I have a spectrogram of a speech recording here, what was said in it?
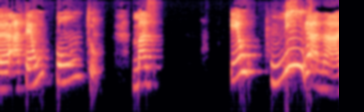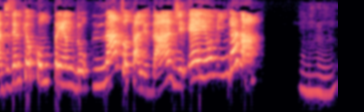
uh, até um ponto. Mas eu me enganar, dizendo que eu compreendo na totalidade, é eu me enganar. Uhum.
